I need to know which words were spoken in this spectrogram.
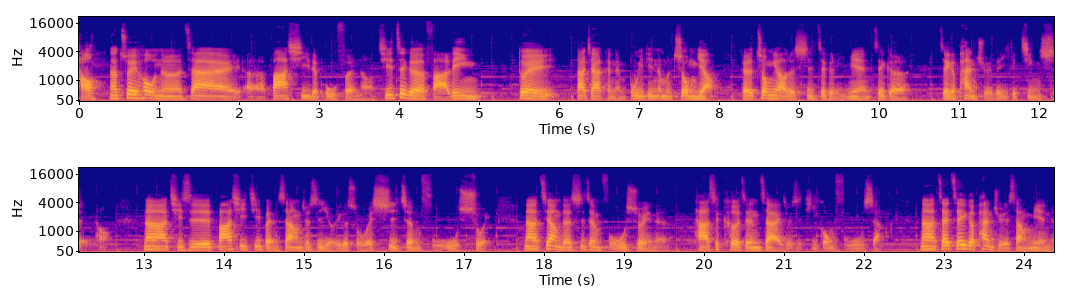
好，那最后呢，在呃巴西的部分哦，其实这个法令对大家可能不一定那么重要。可是重要的是这个里面这个这个判决的一个精神哈。那其实巴西基本上就是有一个所谓市政服务税。那这样的市政服务税呢，它是特征在就是提供服务上。那在这个判决上面呢，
